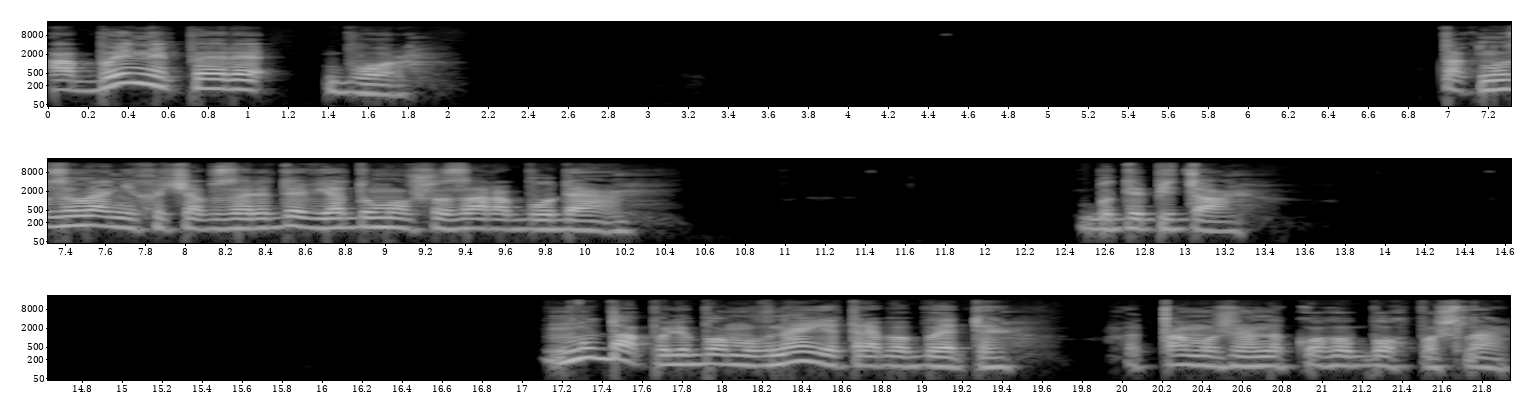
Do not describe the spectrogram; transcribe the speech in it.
Аби не перебор. Так, ну зелені хоча б зарядив. Я думав, що зараз буде. Буде біда. Ну да, по-любому в неї треба бити. А там уже на кого Бог пошле.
